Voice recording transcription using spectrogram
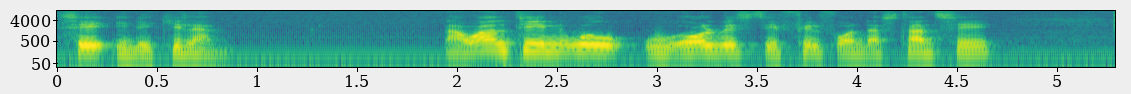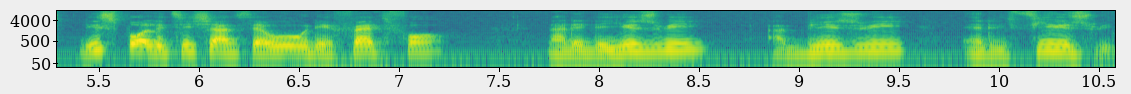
Say it they kill them. Now one thing we, we always say feel for understand say these politicians say we they fight for now they, they use we, abuse we, and refuse we.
